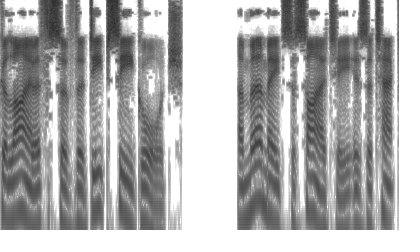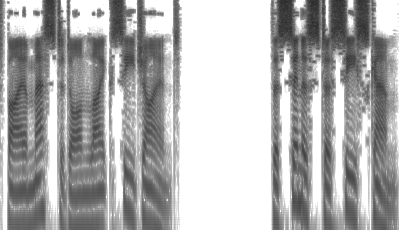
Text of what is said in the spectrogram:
Goliaths of the Deep Sea Gorge. A mermaid society is attacked by a mastodon-like sea giant. The Sinister Sea Scamp.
